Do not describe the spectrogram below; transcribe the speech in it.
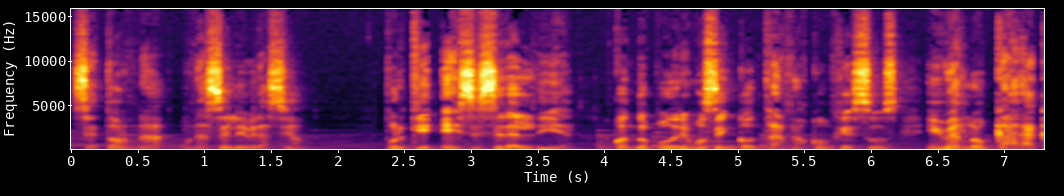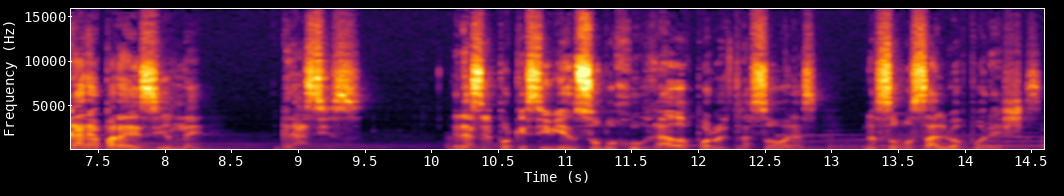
se torna una celebración porque ese será el día cuando podremos encontrarnos con Jesús y verlo cara a cara para decirle gracias. Gracias porque si bien somos juzgados por nuestras obras, no somos salvos por ellas.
